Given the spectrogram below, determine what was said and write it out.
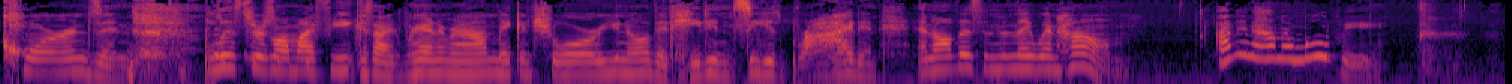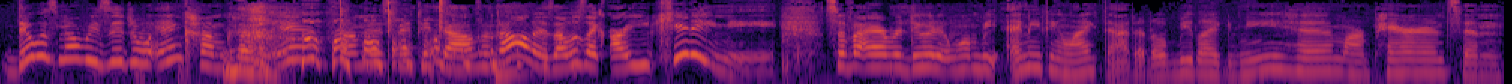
corns and blisters on my feet because I ran around making sure, you know, that he didn't see his bride and, and all this. And then they went home. I didn't have no movie. There was no residual income coming in from this fifty thousand dollars. I was like, "Are you kidding me?" So if I ever do it, it won't be anything like that. It'll be like me, him, our parents, and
